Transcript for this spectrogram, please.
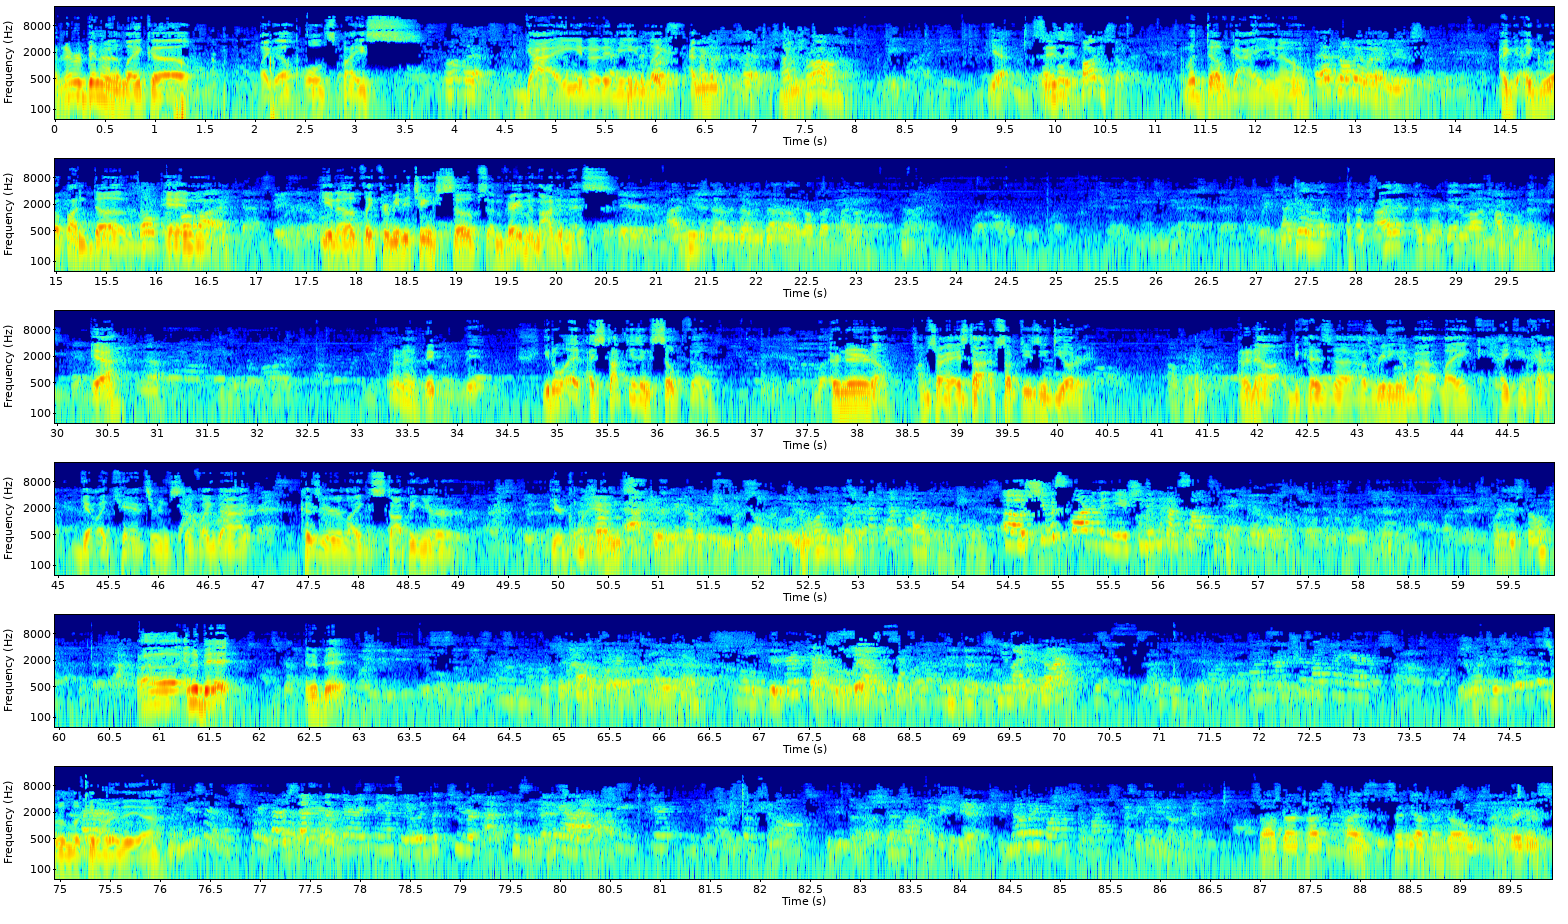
I've never been a like a like a Old Spice guy. You know what I mean? Like I'm it's not strong. yeah. It's just body soap. I'm a Dove guy. You know, That's normally what I use. I, I grew up on Dove, and you know, it's like for me to change soaps, I'm very monogamous. I've used Dove and Dove and Dove. I go, but I go. I get. a- I tried it, and I get a lot of compliments. Yeah. Yeah. I don't know. Maybe, maybe- you know what? I stopped using soap though. Or no, no, no. I'm sorry. I stopped. I stopped using deodorant. Okay. I don't know because uh, I was reading about like how you can ca- get like cancer and stuff like that because you're like stopping your your glands. Actor who never used deodorant. She's the one you did car commercials. Oh, she was smarter than you. She didn't have salt today. Want to get stoned? Uh, in a bit. Okay. In a bit. What they got? You're? You like it, Nora? I'm not sure about the hair. So we're looking where the. Uh, This hair looks great. Hers doesn't look very fancy. It would look cuter up because of the Yeah, strap. she because she's so strong. Nobody wants to watch this. So I was gonna try try Cindy. I was gonna go and bring us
